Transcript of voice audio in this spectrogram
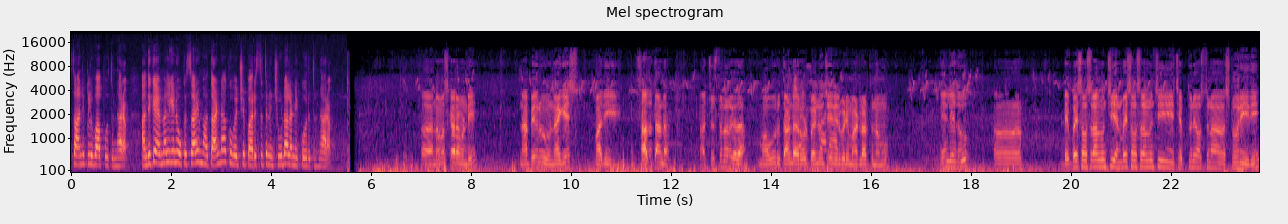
స్థానికులు వాపోతున్నారు. అందుకే ఎమ్మెల్యేను ఒకసారి మా తండాకు వచ్చే పరిస్థితిని చూడాలని కోరుతున్నారు. నమస్కారం అండి. నా పేరు నాగేష్. మాది సాధు తాండా. చూస్తున్నారు కదా మా ఊరు తాండా రోడ్ పై నుంచి నిలబడి మాట్లాడుతున్నాము. ఏం లేదు డెబ్బై సంవత్సరాల నుంచి ఎనభై సంవత్సరాల నుంచి చెప్తూనే వస్తున్న స్టోరీ ఇది.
